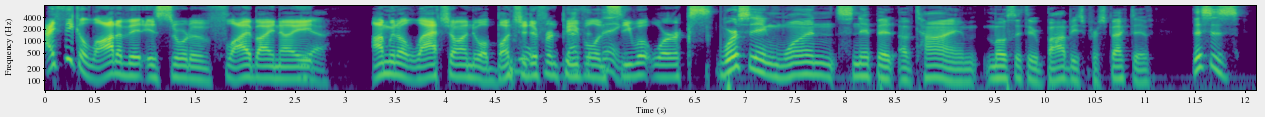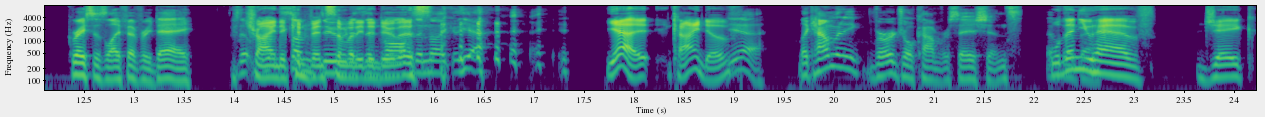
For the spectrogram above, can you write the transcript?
I think a lot of it is sort of fly by night. Yeah. I'm going to latch on to a bunch Well, of different people and see what works. We're seeing one snippet of time, mostly through Bobby's perspective. This is Grace's life every day. Trying to some convince somebody to do this. in, like, yeah. Yeah, it, kind of. yeah. Like how many Virgil conversations? Well, then you have Jake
